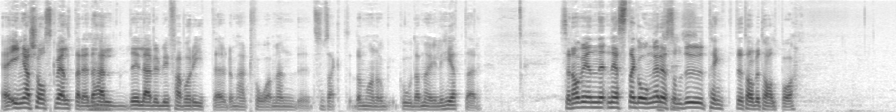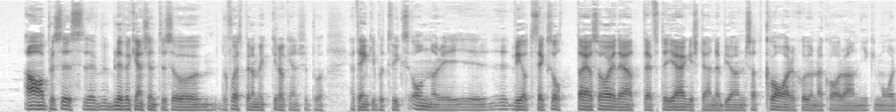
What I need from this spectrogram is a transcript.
Eh, inga kioskvältare, det, här, mm. det lär väl bli favoriter de här två, men eh, som sagt, de har nog goda möjligheter. Sen har vi en nästa gångare precis. som du tänkte ta betalt på. Ja, precis. Det blir väl kanske inte så... Då får jag spela mycket då kanske på... Jag tänker på Twix Honor i V868. Jag sa ju det att efter Jägers där när Björn satt kvar, 700 kvar och han gick i mål.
